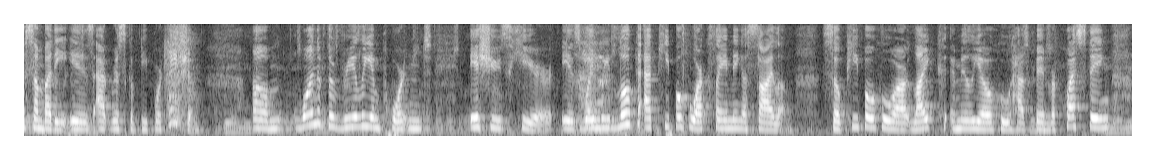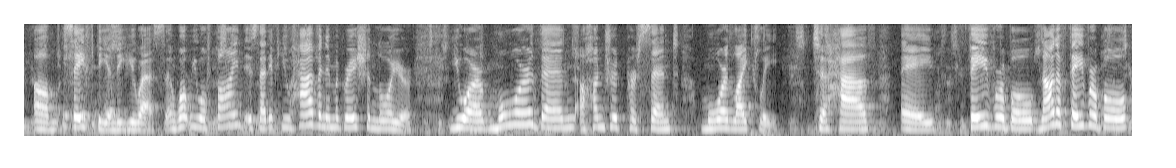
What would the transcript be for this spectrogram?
somebody is at risk of deportation. Um, One of the really important issues here is when we look at people who are claiming asylum, so people who are, like Emilio, who have been requesting um, safety in the U.S. And what we will find is that if you have an immigration lawyer, you are more than 100% more likely to have a favorable, not a favorable,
